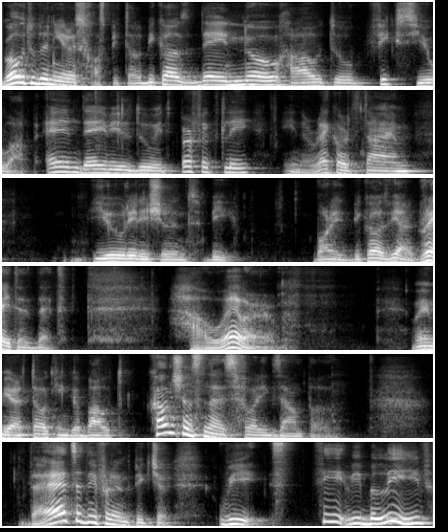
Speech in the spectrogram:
go to the nearest hospital because they know how to fix you up and they will do it perfectly in a record time. You really shouldn't be worried because we are great at that. However, when we are talking about consciousness, for example, that's a different picture. We, we believe,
